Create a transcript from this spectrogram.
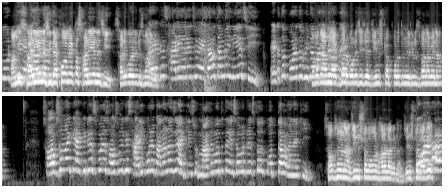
কুর্তি আমি শাড়ি এনেছি দেখো আমি একটা শাড়ি এনেছি। শাড়ি পরে রিলস আরে বানাবে। শাড়ি এনেছো এটাও তো আমি নিয়েছি। এটা তো পরে তো ভিডিও তোমাকে আমি একবার বলেছি যে জিন্স টপ পরে তুমি রিলস বানাবে না। সব সময় কি একই ড্রেস পরে সব সময় কি শাড়ি পরে বানানো যায়? কিছু মাঝে মধ্যে তো এইসব ড্রেস তো পরতে হবে নাকি? সব সময় না জিন্স টপ আমার ভালো লাগে না। জিন্স টপ আগে ভালো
